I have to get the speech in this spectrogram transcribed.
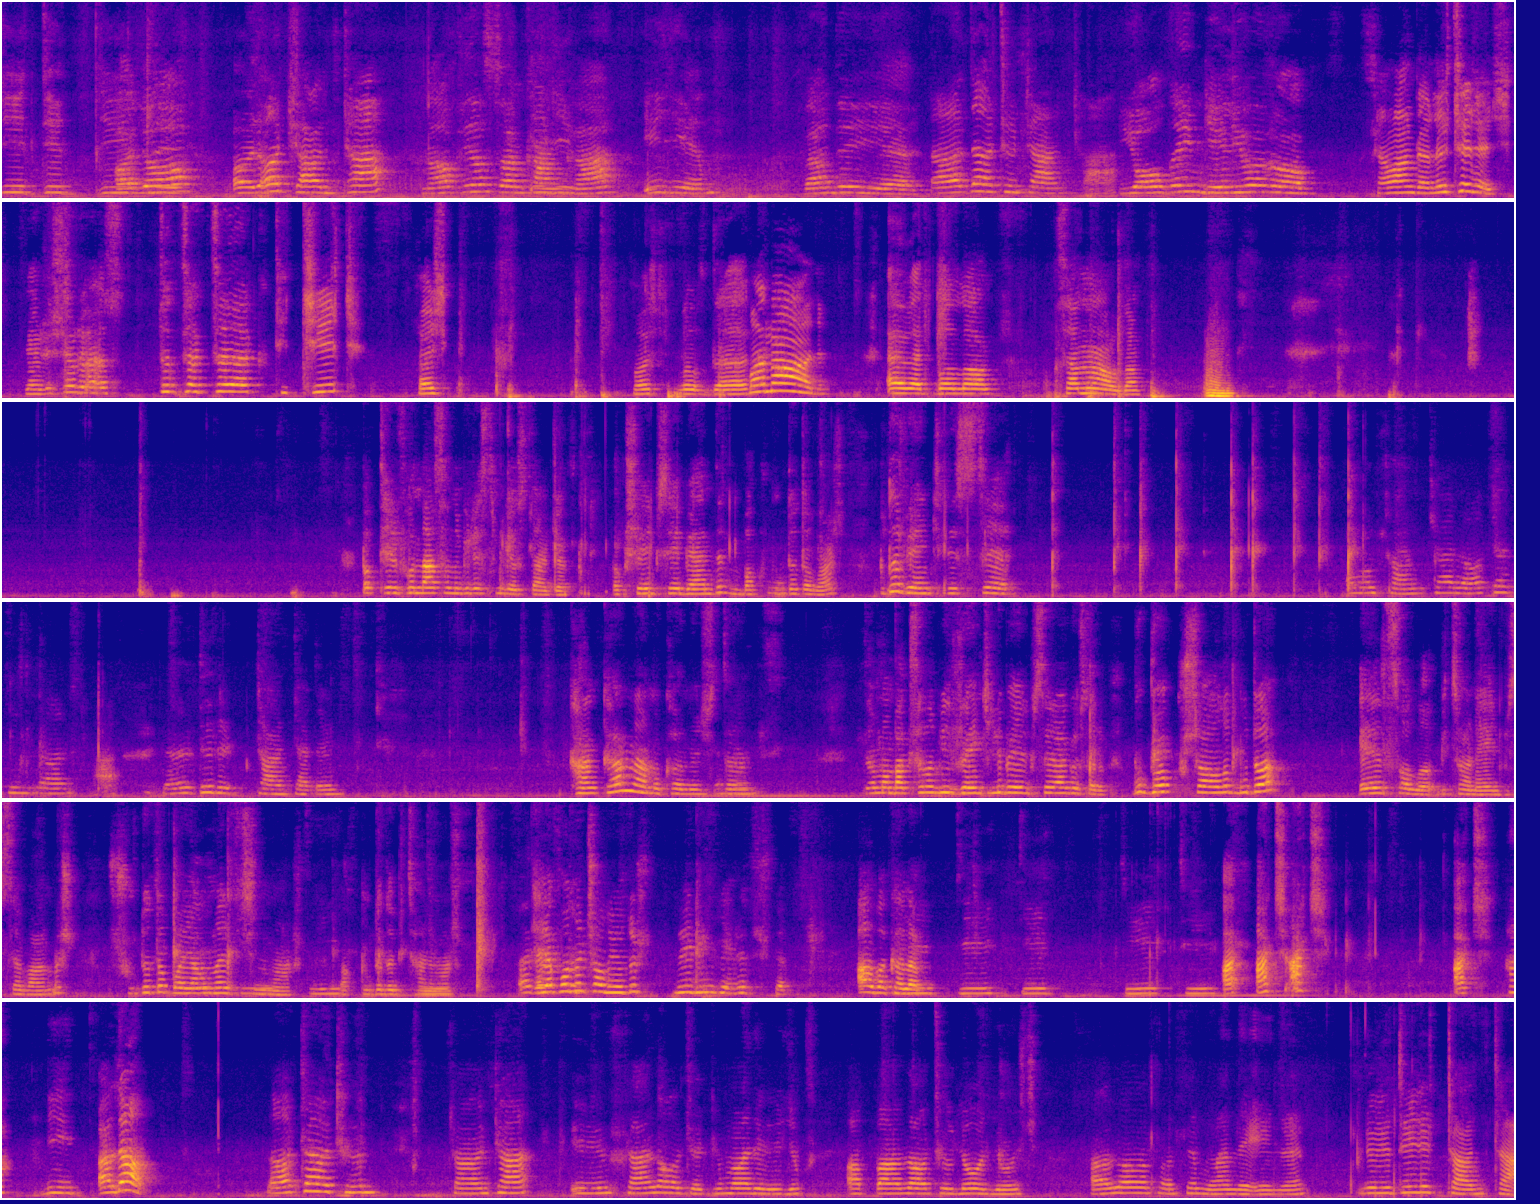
Alo. Alo çanta. Ne yapıyorsun kanka? İyiyim. Ben de iyiyim. Neredesin çanta? Yoldayım geliyorum. Tamam görüşürüz. Görüşürüz. Tık tık tık. Çiçek. Hoş, hoş bulduk. Bana al. Evet balım. Sana aldım. Bak telefondan sana bir resim göstereceğim. Bak şu elbiseyi beğendin mi? Bak burada da var. Bu da renklisi. Ama çanta neredesin çanta? Neredesin çanta? Kankanla mı konuştun? Tamam bak sana bir renkli bir elbiseler göstereyim. Bu gökkuşağlı, bu da Elsa'lı bir tane elbise varmış. Şurada da bayanlar için var. Bak burada da bir tane var. Telefonun çalıyordur. Vereyim yere düştü. Al bakalım. A- aç aç. Aç. Hah. Bir, alo. Neredesin çanta? İnsan olacağım arayacağım. Abbanla. Alo, nasıl ben de iyiyim. Neredesin çanta?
